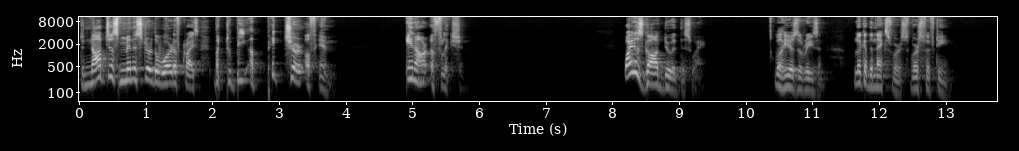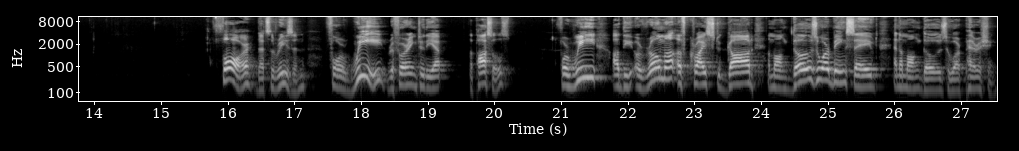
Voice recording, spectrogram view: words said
to not just minister the word of Christ, but to be a picture of Him in our affliction. Why does God do it this way? Well, here's the reason. Look at the next verse, verse 15. For, that's the reason, For we, referring to the apostles, for we are the aroma of Christ to God among those who are being saved and among those who are perishing.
